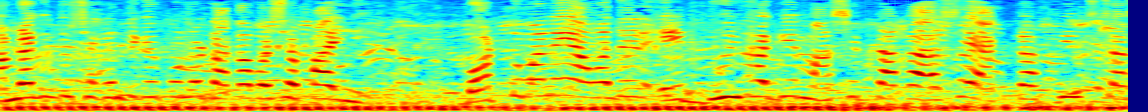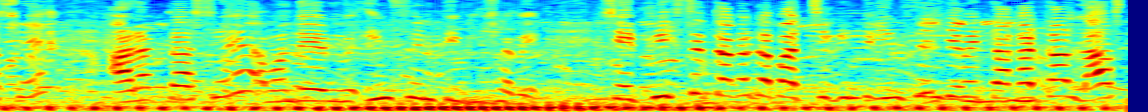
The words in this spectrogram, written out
আমরা কিন্তু সেখান থেকে কোনো টাকা পয়সা পাইনি বর্তমানে আমাদের এই দুই ভাগে মাসের টাকা আসে একটা ফিক্সড আসে আর একটা আসে আমাদের ইনসেন্টিভ হিসাবে। সেই ফিক্সডের টাকাটা পাচ্ছি কিন্তু ইনসেন্টিভের টাকাটা লাস্ট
